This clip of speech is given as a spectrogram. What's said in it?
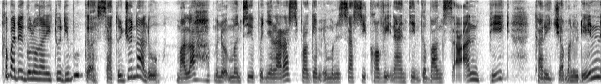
kepada golongan itu dibuka 1 Jun lalu. Malah menurut Menteri Penyelaras Program Imunisasi COVID-19 Kebangsaan PIK Kari Jamaluddin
